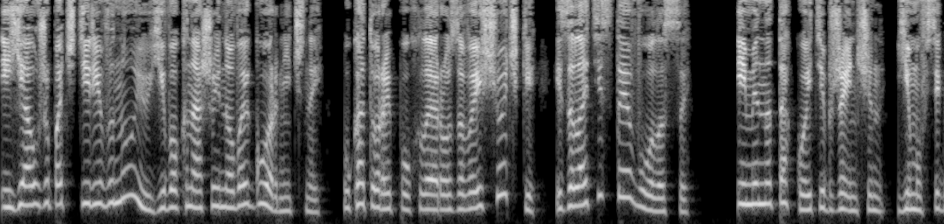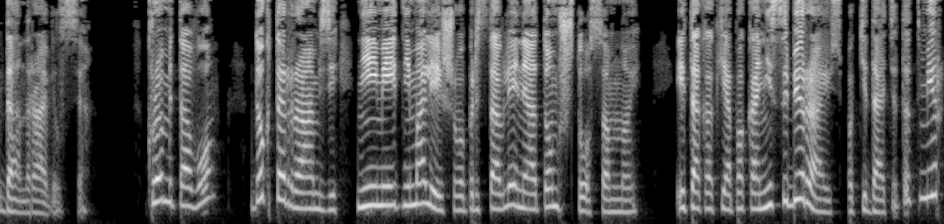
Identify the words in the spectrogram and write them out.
И я уже почти ревную его к нашей новой горничной, у которой пухлые розовые щечки и золотистые волосы. Именно такой тип женщин ему всегда нравился. Кроме того, доктор Рамзи не имеет ни малейшего представления о том, что со мной. И так как я пока не собираюсь покидать этот мир,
